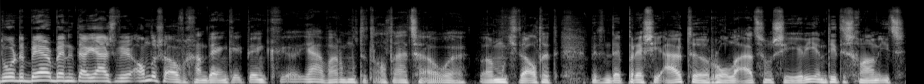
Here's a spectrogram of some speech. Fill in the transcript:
door de bear ben ik daar juist weer anders over gaan denken. Ik denk, uh, ja, waarom moet het altijd zo... Uh, waarom moet je er altijd met een depressie uit rollen uit zo'n serie? En dit is gewoon iets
